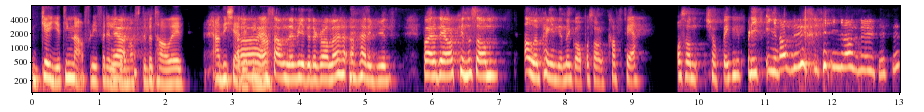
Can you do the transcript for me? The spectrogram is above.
gøye ting, da, fordi foreldrene Ja. ofte betaler ja, de kjedelige tinga. jeg savner videregående. Herregud. Bare det å kunne sånn Alle pengene dine går på sånn kafé og sånn shopping. Fordi ingen andre, ingen andre utgifter.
